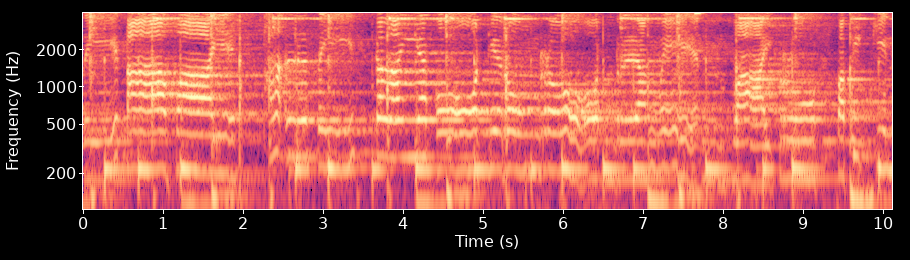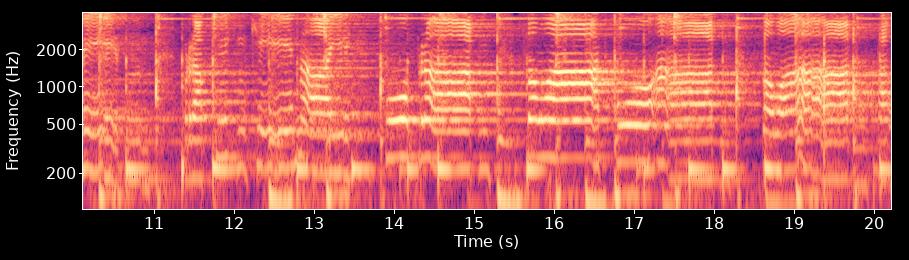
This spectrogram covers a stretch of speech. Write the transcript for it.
ษีตาไฟ พระฤาษีกไลยโกฏที่รงโรดเรื่องเวทวายครูปพิกขิเนตประพิกขีนายโคปราดสวัสดโคอาดสวัสดทั้ง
